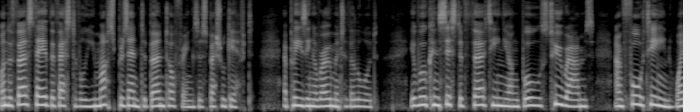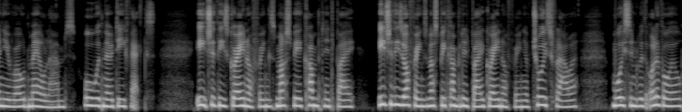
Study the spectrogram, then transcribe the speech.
On the first day of the festival, you must present a burnt offering as a special gift, a pleasing aroma to the Lord. It will consist of thirteen young bulls, two rams, and fourteen one year old male lambs, all with no defects. Each of these grain offerings must be accompanied by each of these offerings must be accompanied by a grain offering of choice flour, moistened with olive oil,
